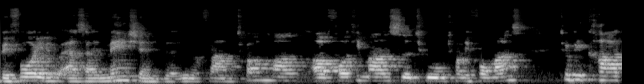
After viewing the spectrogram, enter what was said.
before it, as I mentioned, you know, from 12 months or 14 months to 24 months, to be cut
